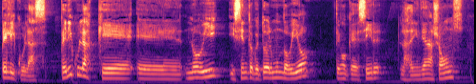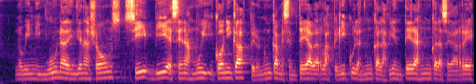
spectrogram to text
Películas. Películas que eh, no vi y siento que todo el mundo vio. Tengo que decir las de Indiana Jones. No vi ninguna de Indiana Jones. Sí, vi escenas muy icónicas, pero nunca me senté a ver las películas, nunca las vi enteras, nunca las agarré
